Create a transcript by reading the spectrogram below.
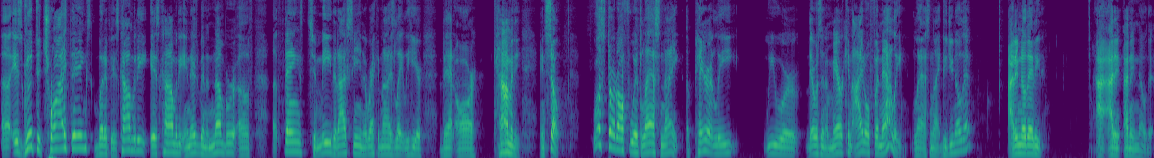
uh, it's good to try things, but if it's comedy, it's comedy. And there's been a number of uh, things to me that I've seen and recognized lately here that are comedy. And so we'll start off with last night. Apparently, we were, there was an American Idol finale last night. Did you know that? I didn't know that either. I, I didn't I didn't know that.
